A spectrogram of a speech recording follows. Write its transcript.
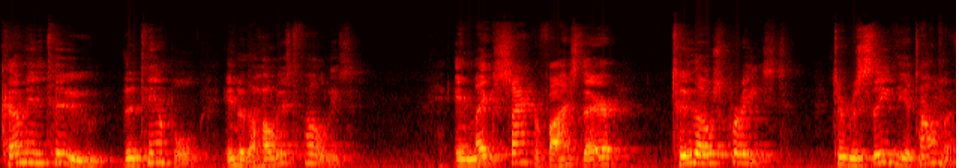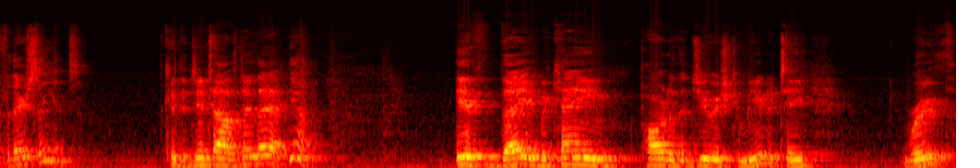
come into the temple into the holiest of holies and make sacrifice there to those priests to receive the atonement for their sins? Could the Gentiles do that? Yeah, If they became part of the Jewish community, Ruth,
